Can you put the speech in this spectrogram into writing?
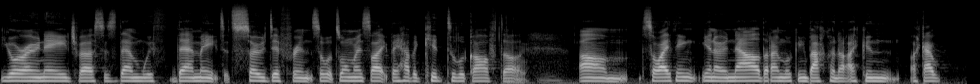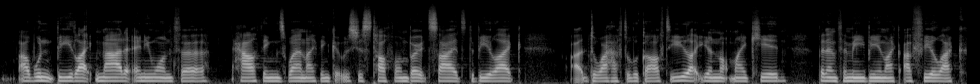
your own age versus them with their mates, it's so different. So it's almost like they have a kid to look after. Um, so I think you know now that I'm looking back on it, I can like I I wouldn't be like mad at anyone for how things went. I think it was just tough on both sides to be like, do I have to look after you? Like you're not my kid. But then for me being like, I feel like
